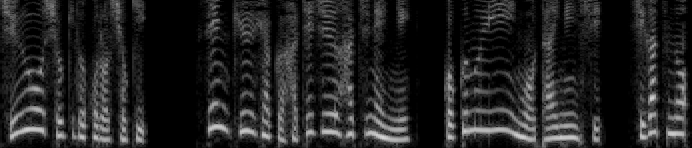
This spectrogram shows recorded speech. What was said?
中央書記所書記。1988年に国務委員を退任し、4月の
